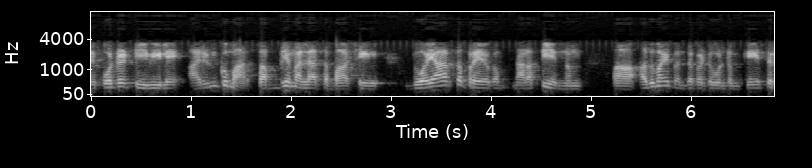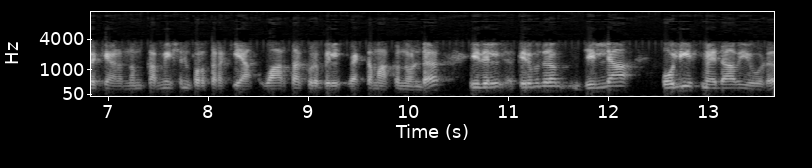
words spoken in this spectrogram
റിപ്പോർട്ടർ ടി വിയിലെ അരുൺകുമാർ സഭ്യമല്ലാത്ത ഭാഷയിൽ ദ്വയാർത്ഥ പ്രയോഗം നടത്തിയെന്നും അതുമായി ബന്ധപ്പെട്ടുകൊണ്ടും കേസെടുക്കുകയാണെന്നും കമ്മീഷൻ പുറത്തിറക്കിയ വാർത്താക്കുറിപ്പിൽ വ്യക്തമാക്കുന്നുണ്ട്. ഇതിൽ തിരുവനന്തപുരം ജില്ലാ പോലീസ് മേധാവിയോട്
